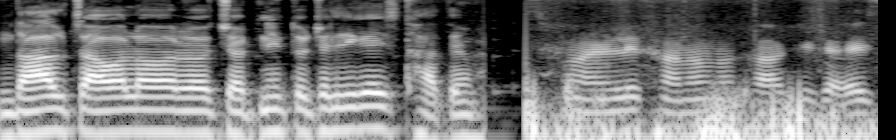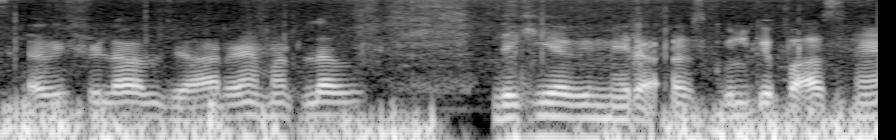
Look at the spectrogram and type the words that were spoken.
दाल, चावल और चटनी तो चलिए गई खाते हैं फाइनली खाना वाना खा के गए अभी फ़िलहाल जा रहे हैं मतलब देखिए अभी मेरा स्कूल के पास है।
